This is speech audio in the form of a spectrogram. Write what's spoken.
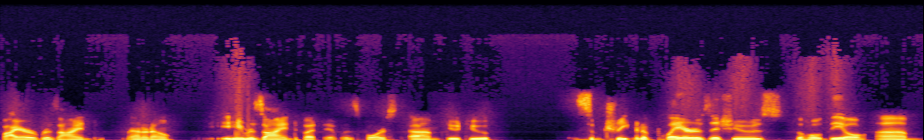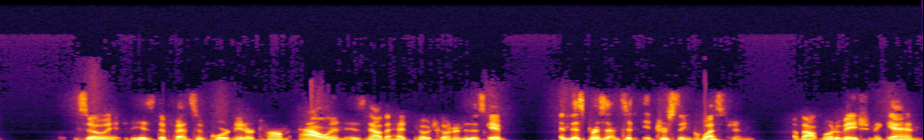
fired, resigned. I don't know he resigned, but it was forced um, due to some treatment of players issues, the whole deal. Um, so his defensive coordinator Tom Allen is now the head coach going into this game, and this presents an interesting question about motivation again.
